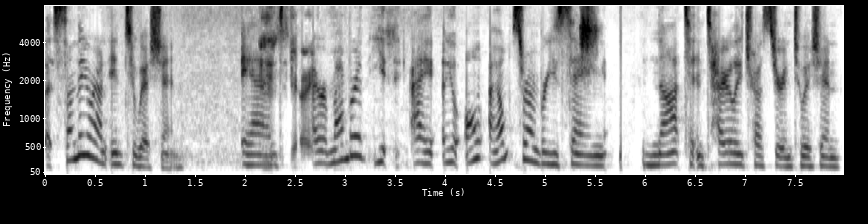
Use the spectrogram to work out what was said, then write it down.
Uh, something around intuition. And i remember you, I, I almost remember you saying not to entirely trust your intuition,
